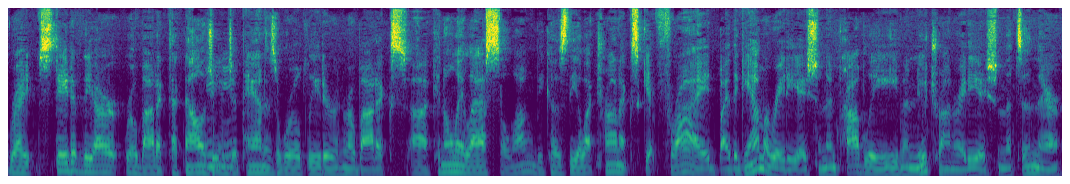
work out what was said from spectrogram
Right. State of the art robotic technology mm -hmm. in. Japan is a world leader in robotics. Uh, can only last so long because the electronics get fried by the gamma radiation and probably even neutron radiation that's in there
